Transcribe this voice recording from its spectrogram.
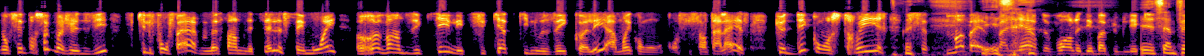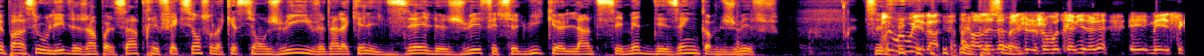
Donc c'est pour ça que moi je dis, ce qu'il faut faire, me semble-t-il, c'est moins revendiquer l'étiquette qui nous est collée, à moins qu'on s'y sente à l'aise, que déconstruire cette mauvaise manière de voir le débat public. Et ça me fait penser au livre de Jean-Paul Sartre, Réflexion sur la question juive, dans laquelle il disait le juif est celui que l'antisémite désigne comme juif. Oui, oui, oui. Alors, là, ben, je, je, vois très bien. Là, et, mais c'est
